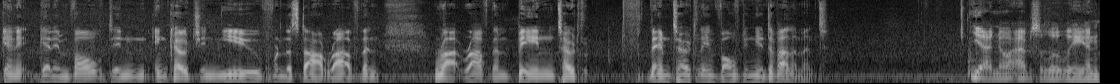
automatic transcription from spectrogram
get get involved in, in coaching you from the start, rather than rather than being total them totally involved in your development. Yeah, no, absolutely, and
